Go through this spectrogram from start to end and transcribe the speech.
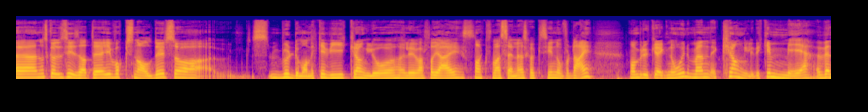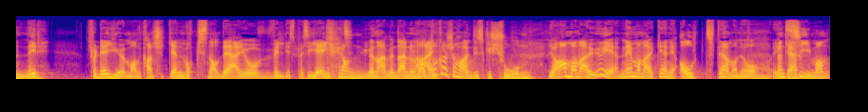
Eh, nå skal det sies at eh, i voksen alder så burde man ikke Vi krangler jo, eller i hvert fall jeg snakker for meg selv, jeg skal ikke si noe for deg. Man bruker egne ord, men krangler ikke med venner. For det gjør man kanskje ikke i en voksen alder. Det er jo veldig spesielt. Krangle, nei, men det er normalt Nei. å kanskje ha en diskusjon. Ja, man er jo uenig, man er jo ikke enig i alt. Det er man jo ikke. Men sier man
